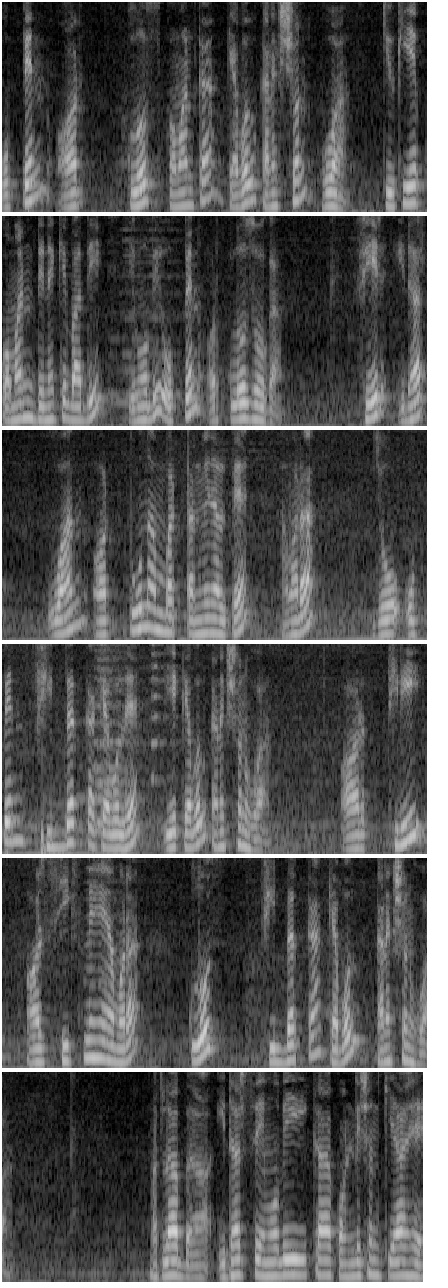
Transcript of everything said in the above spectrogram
ओपन और क्लोज कमांड का केबल कनेक्शन हुआ, क्योंकि ये कमांड देने के बाद ही एम ओपन और क्लोज होगा। फिर इधर वन और टू नंबर टर्मिनल पे हमारा जो ओपन फीडबैक का केबल है, ये केबल कनेक्शन हुआ। और थ्री और सिक्स में है हमारा क्लोज फीडबैक का केबल कनेक्शन हुआ। मतलब इधर से एम का कंडीशन क्या है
